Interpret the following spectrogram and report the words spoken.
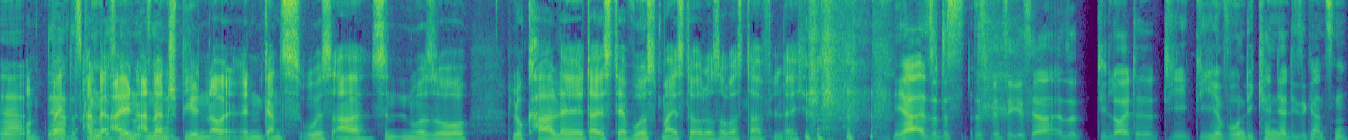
ja. Und ja, bei das kann- an, allen anderen sein. Spielen in ganz USA sind nur so lokale, da ist der Wurstmeister oder sowas da vielleicht. Ja, also das, das Witzige ist ja, also die Leute, die, die hier wohnen, die kennen ja diese ganzen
